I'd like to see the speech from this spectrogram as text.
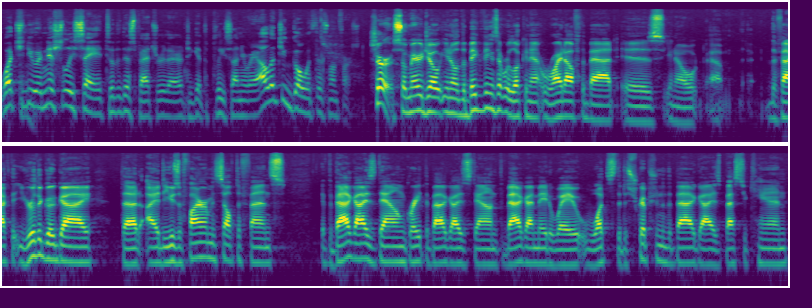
what should you initially say to the dispatcher there to get the police on your way? I'll let you go with this one first. Sure. So, Mary Jo, you know, the big things that we're looking at right off the bat is, you know, um, the fact that you're the good guy, that I had to use a firearm in self defense. If the bad guy's down, great, the bad guy's down. If the bad guy made away, what's the description of the bad guy as best you can,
